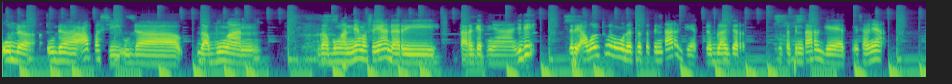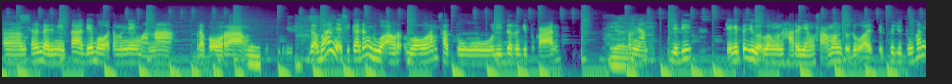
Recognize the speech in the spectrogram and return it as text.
udah udah apa sih udah gabungan. Gabungannya maksudnya dari targetnya. Jadi dari awal tuh emang udah tetepin target udah belajar tetepin target. Misalnya eh, misalnya dari Nita dia bawa temennya yang mana berapa orang nggak banyak sih kadang dua or- dua orang satu leader gitu kan Iya, iya. ternyata jadi kayak kita juga bangun hari yang sama untuk doa puji Tuhan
